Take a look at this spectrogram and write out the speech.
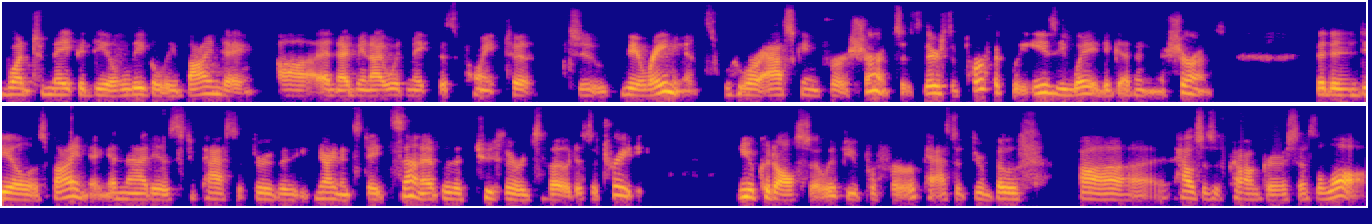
want to make a deal legally binding, uh, and I mean, I would make this point to to the Iranians who are asking for assurances. There's a perfectly easy way to get an assurance that a deal is binding, and that is to pass it through the United States Senate with a two thirds vote as a treaty. You could also, if you prefer, pass it through both uh, houses of Congress as a law,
